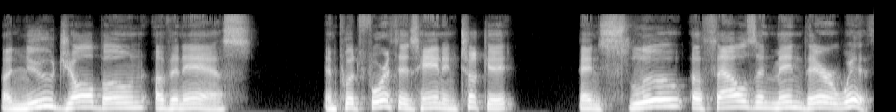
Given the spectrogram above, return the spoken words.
a new jawbone of an ass, and put forth his hand and took it, and slew a thousand men therewith.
